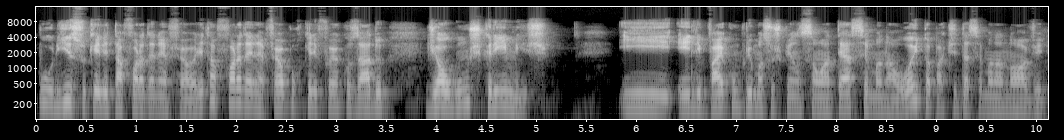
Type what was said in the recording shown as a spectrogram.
por isso que ele tá fora da NFL. Ele tá fora da NFL porque ele foi acusado de alguns crimes. E ele vai cumprir uma suspensão até a semana 8. A partir da semana 9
